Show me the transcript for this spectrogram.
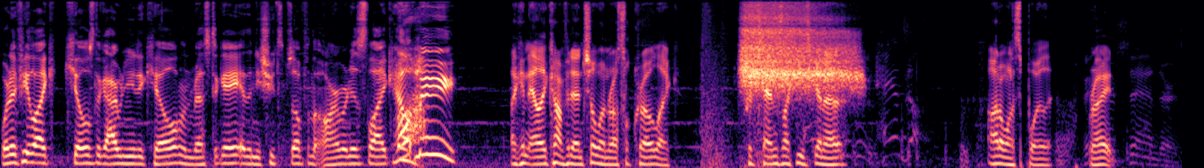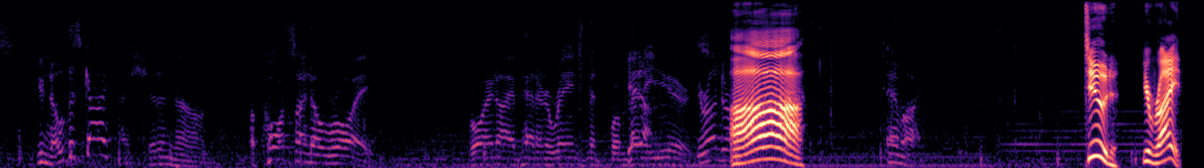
What if he like kills the guy we need to kill, investigate, and then he shoots himself in the arm and is like, "Help me!" Like in LA Confidential when Russell Crowe like pretends like he's gonna. I don't want to spoil it. Right. Victor Sanders. You know this guy? I should have known. Of course I know Roy. Roy and I have had an arrangement for Get many up. years. You're under Ah, Am I? Dude, you're right.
